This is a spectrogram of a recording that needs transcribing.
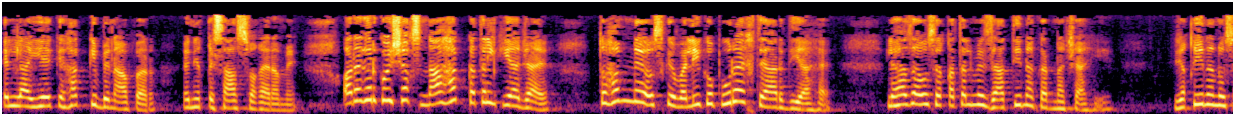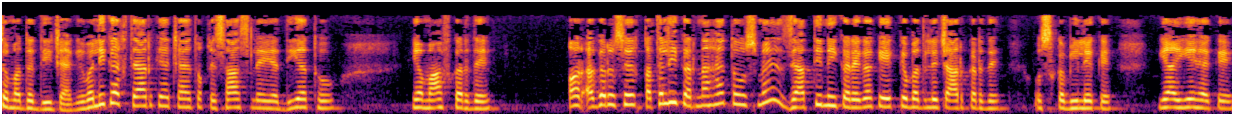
اللہ یہ کہ حق کی بنا پر یعنی قصاص وغیرہ میں۔ اور اگر کوئی شخص نا حق قتل کیا جائے تو ہم نے اس کے ولی کو پورا اختیار دیا ہے۔ لہٰذا اسے قتل میں ذاتی نہ کرنا چاہیے۔ یقیناً اسے مدد دی جائے گی۔ ولی کا اختیار کیا چاہے تو قصاص لے یا دیت ہو یا معاف کر دے۔ اور اگر اسے قتل ہی کرنا ہے تو اس میں زیادتی نہیں کرے گا کہ ایک کے بدلے چار کر دے اس قبیلے کے۔ یا یہ ہے کہ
